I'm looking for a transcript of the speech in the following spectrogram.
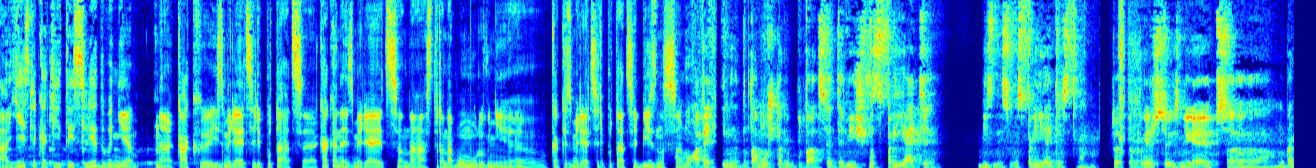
А есть ли какие-то исследования, а, как измеряется репутация? Как она измеряется на страновом уровне? Как измеряется репутация бизнеса? Ну, опять, именно потому что репутация – это вещь восприятия, бизнеса, восприятие страны, то это прежде всего измеряются ну, как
